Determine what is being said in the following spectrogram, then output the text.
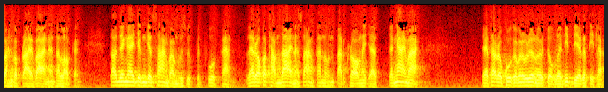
บ้านก็ปลายบ้านนะทะเลาะกันตอนยังไงจึงจะสร้างความรู้สึกเป็นพวกกัน แล้วเราก็ทำได้นะสร้างถนนตัดคลองเนี่ยจะจะง่ายมาก แต่ถ้าเราพูดกันไม่รู้เรื่องเราจบเลยนิดเดียวก็ติดล้ว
